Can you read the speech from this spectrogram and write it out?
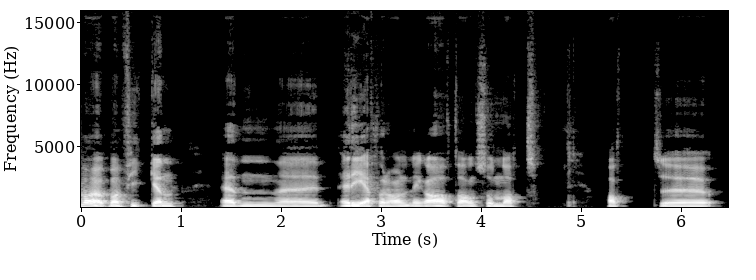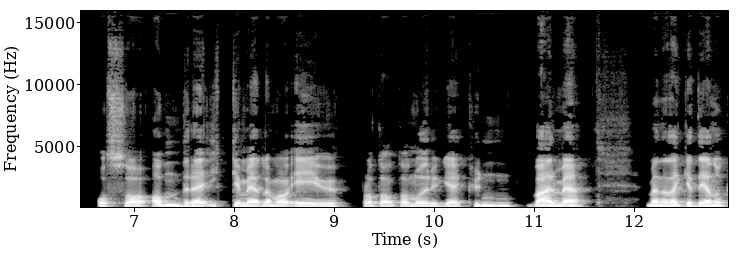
var at man fikk en, en eh, reforhandling av avtalen sånn at, at også andre ikke-medlemmer av EU, bl.a. Norge, kunne være med. Men jeg tenker det nok,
